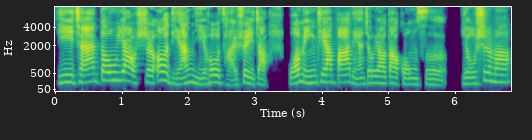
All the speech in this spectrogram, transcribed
以前都要十二点以后才睡觉，我明天八点就要到公司，有事吗？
